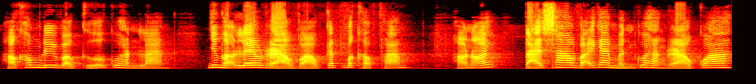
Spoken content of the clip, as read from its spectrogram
họ không đi vào cửa của hành lang, nhưng họ leo rào vào cách bất hợp pháp. Họ nói, tại sao vải gai mịn của hàng rào qua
